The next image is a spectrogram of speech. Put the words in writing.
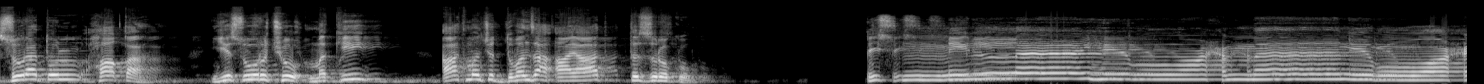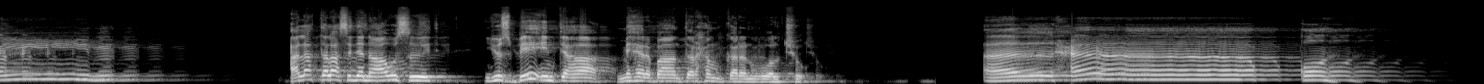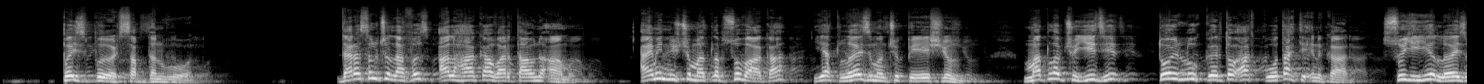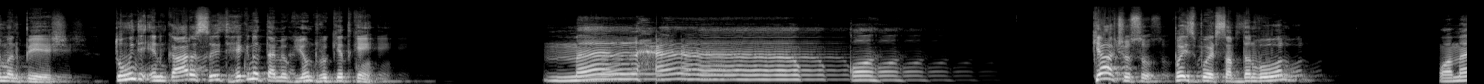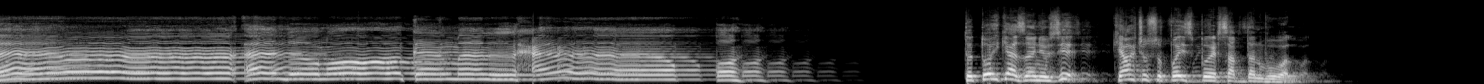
سورت الحاقہ یہ سور چھو مکی آت من چھو دونزہ آیات تزرکو۔ بسم اللہ الرحمن الرحیم۔ اللہ تعالیٰ سندے ناو سید یس بے انتہا مہربان ترحم کرن وول چھو۔ الحق پز پٲٹھۍ سپدن وول۔ دراصل چھُ لفظ الحاقہ ورتاونہٕ آمُت۔ امہِ نِش مطلب سُہ واقع یتھ لٲزمن چھُ پیش یُن۔ مطلب چھُ یہِ تُہۍ لُکھ کٔرتو اتھ کوتاہ تہِ انکار۔ سُہ یِیہِ لٲزمن پیش۔ تُہنٛدِ انکار ہیٚکہِ نہٕ تمیُک ما الحق کیٛاہ چھُ سُہ پٔزۍ پٲٹھۍ سپدن وول؟ وما أدراك ما تہٕ تُہۍ کیٛاہ زٲنِو زِ کیٛاہ چھُ سُہ پٔزۍ پٲٹھۍ سپدن وول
